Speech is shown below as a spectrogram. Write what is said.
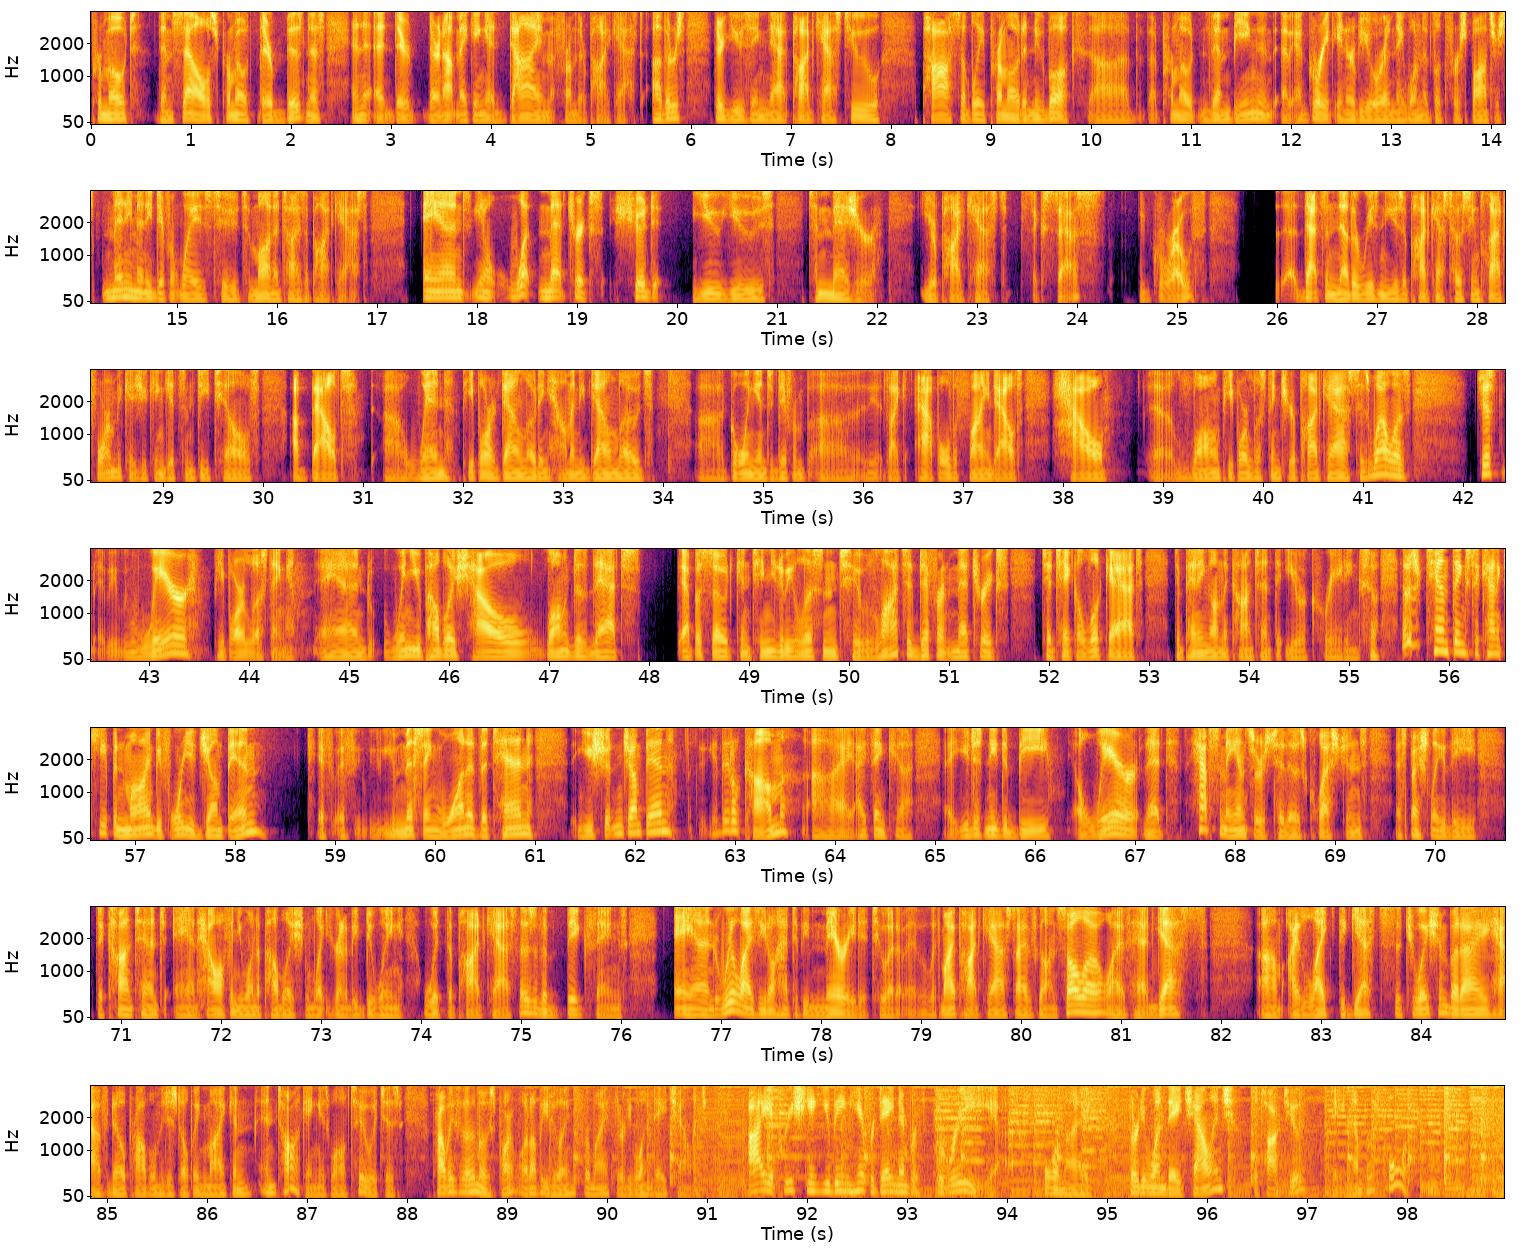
promote themselves, promote their business, and uh, they're they're not making a dime from their podcast. Others, they're using that podcast to possibly promote a new book, uh, promote them being a great interviewer, and they want to look for sponsors. Many, many different ways to to monetize a podcast. And you know what metrics should you use to measure your podcast success, growth. That's another reason to use a podcast hosting platform because you can get some details about uh, when people are downloading, how many downloads, uh, going into different, uh, like Apple, to find out how uh, long people are listening to your podcast, as well as just where people are listening and when you publish, how long does that episode continue to be listened to. Lots of different metrics to take a look at depending on the content that you are creating. So, those are 10 things to kind of keep in mind before you jump in. If, if you're missing one of the 10, you shouldn't jump in. It'll come. Uh, I, I, think uh, you just need to be aware that have some answers to those questions, especially the the content and how often you want to publish and what you're going to be doing with the podcast. Those are the big things. And realize you don't have to be married to it. With my podcast, I've gone solo, I've had guests. Um, I like the guest situation, but I have no problem just opening mic and, and talking as well too, which is probably for the most part what I'll be doing for my 31 day challenge. I appreciate you being here for day number three for my 31 day challenge. We'll talk to you day number four.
